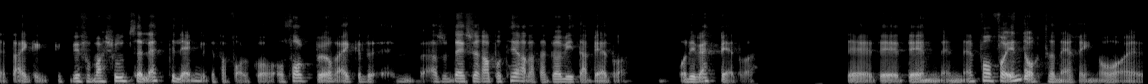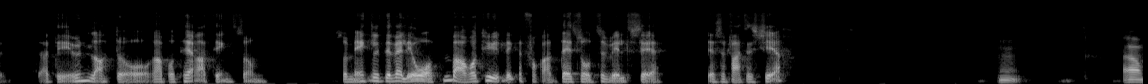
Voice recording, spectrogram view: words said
Dette er informasjon som er lett tilgjengelig for folk. og folk bør, altså De som rapporterer dette, bør vite bedre. Og de vet bedre. Det, det, det er en, en, form for indoktrinering. og eh, At de unnlater å rapportere ting som, som egentlig er veldig åpenbare og tydelige for at de som vil se det som faktisk skjer. Mm. Ja.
